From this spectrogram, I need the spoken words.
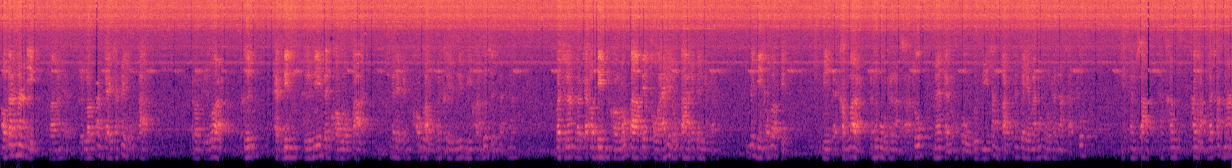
เอาด้านหน้าอีกว่างั้นเถอะหรือเราตั้งใจจะให้หลวงตาเราถือว่าพื้นแผ่นดินพื้นนี้เป็นของหลวงตา ไม่ได้เป็นของเราไม่เคยมีความรู้สึกแบบนั้นเพราะฉะนั้นเราจะเอาดินของหลวงตาไปถวายให้หลวงตาจะเป็นอย่างไรไม่มีคำว่าผิด มีแต่คำว่าอนุโมทนาสาธุแม้แต่หลวงปู่บุญมีท่านเต่าท่านก็ยังอนุโมทนาสาธุท่านทราบทั้งข้างข้างหลังและข้างหน้า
